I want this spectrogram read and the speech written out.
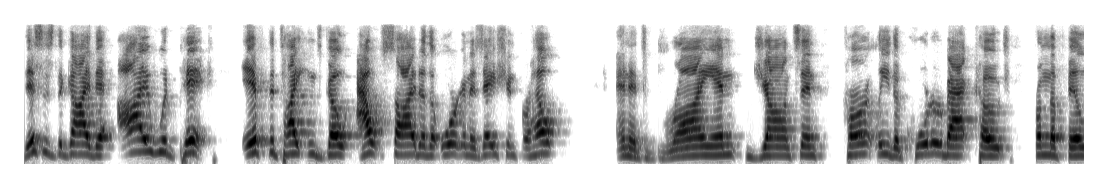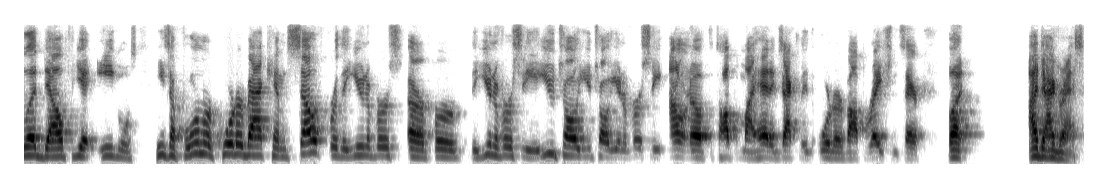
This is the guy that I would pick if the Titans go outside of the organization for help. And it's Brian Johnson, currently the quarterback coach from the Philadelphia Eagles. He's a former quarterback himself for the universe or for the University of Utah, Utah University. I don't know off the top of my head exactly the order of operations there, but I digress.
